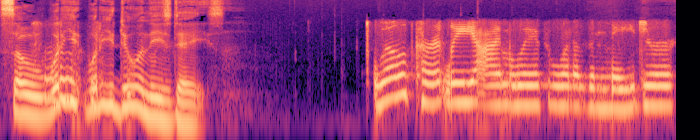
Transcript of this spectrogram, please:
So, what are you what are you doing these days? Well, currently I'm with one of the major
